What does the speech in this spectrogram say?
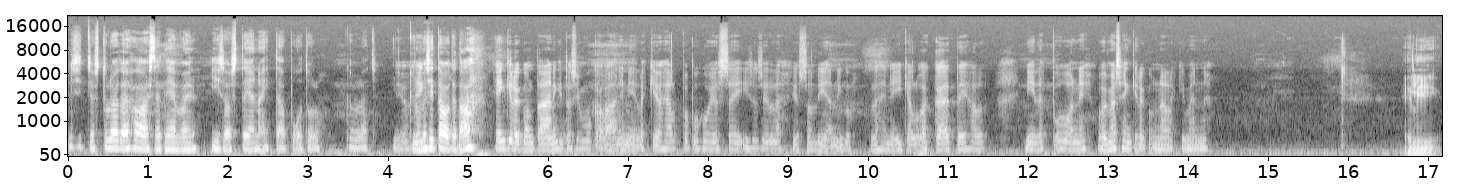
Ja sitten jos tulee jotain haasteita, niin ei voi isosta ja näitä apua tulla. Kyllä, et Joo. kyllä me sitä autetaan. Henkilökunta on ainakin tosi mukavaa, niin niillekin on helppo puhua, jos ei isosille, jos on liian niin läheinen ikäluokka, ettei halua niille puhua, niin voi myös henkilökunnallekin mennä. Eli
